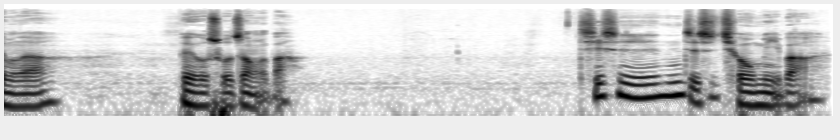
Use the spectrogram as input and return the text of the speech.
怎么了？被我说中了吧？其实你只是球迷吧？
